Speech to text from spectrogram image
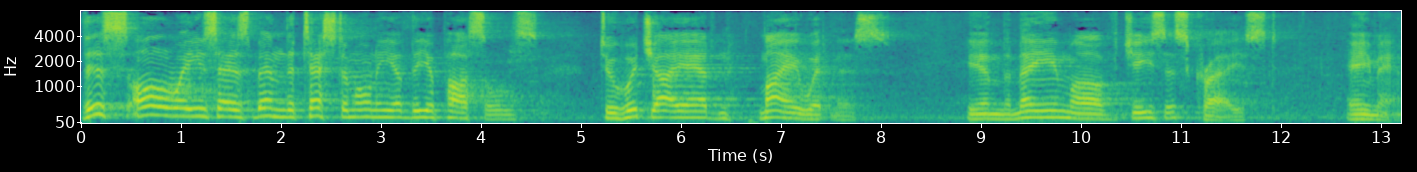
This always has been the testimony of the apostles, to which I add my witness. In the name of Jesus Christ, amen.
